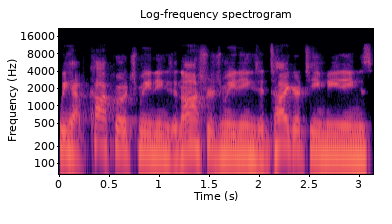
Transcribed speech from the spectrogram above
we have cockroach meetings and ostrich meetings and tiger team meetings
